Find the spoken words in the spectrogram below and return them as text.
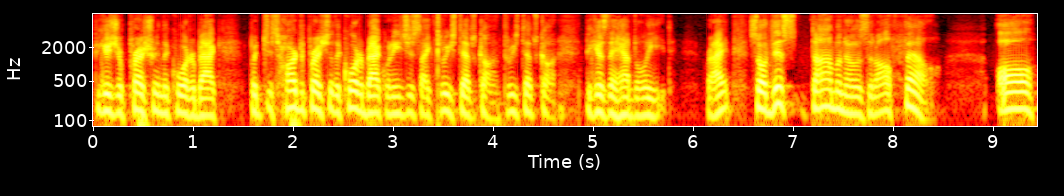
because you're pressuring the quarterback, but it's hard to pressure the quarterback when he's just like three steps gone, three steps gone, because they have the lead, right? So this dominoes that all fell, all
